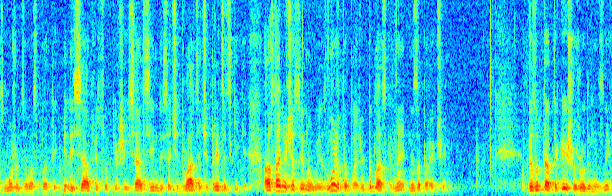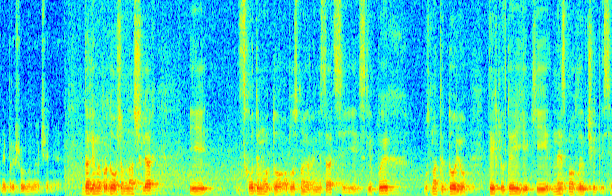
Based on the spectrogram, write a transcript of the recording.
зможуть за вас платити. 50%, 60, 70, чи 20, чи 30, скільки. А останню частину ви зможете оплачувати? Будь ласка, ми не заперечуємо. Результат такий, що жоден із них не прийшов на навчання. Далі ми продовжимо наш шлях і сходимо до обласної організації сліпих, узнати долю тих людей, які не змогли вчитися,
